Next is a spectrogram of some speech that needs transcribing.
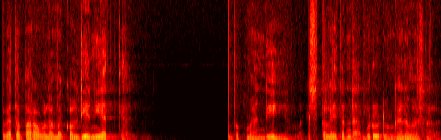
Kata para ulama kalau dia niatkan untuk mandi, maka setelah itu tidak berudung, nggak ada masalah.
